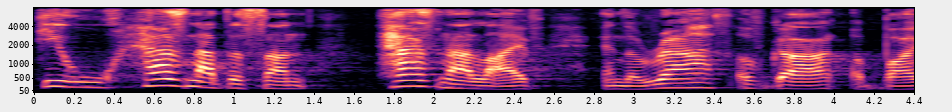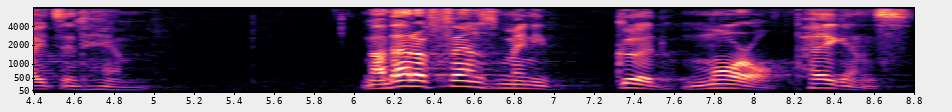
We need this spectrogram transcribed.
he who has not the son has not life, and the wrath of God abides in him." Now that offends many good, moral pagans.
